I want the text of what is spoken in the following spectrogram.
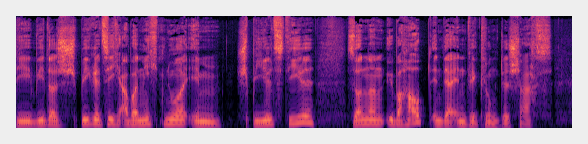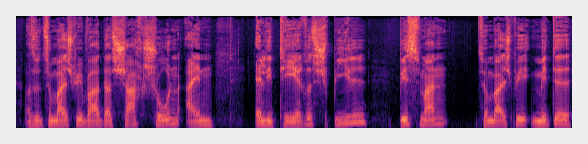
Die widerspiegelt sich aber nicht nur im Spielstil, sondern überhaupt in der Entwicklung des Schachs. Also zum Beispiel war das Schach schon ein elitäres Spiel, bis man zum Beispiel Mitte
